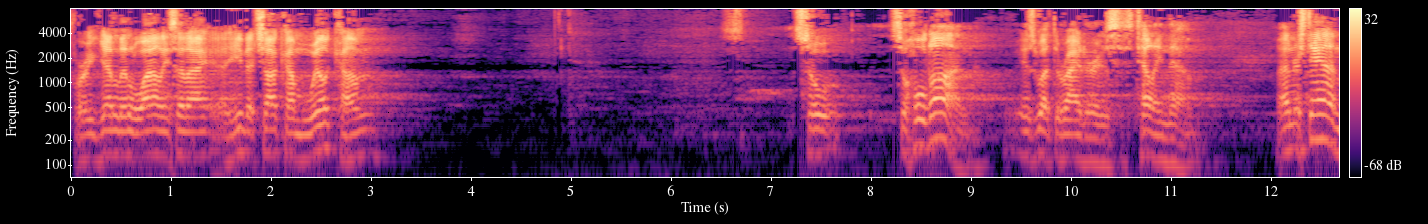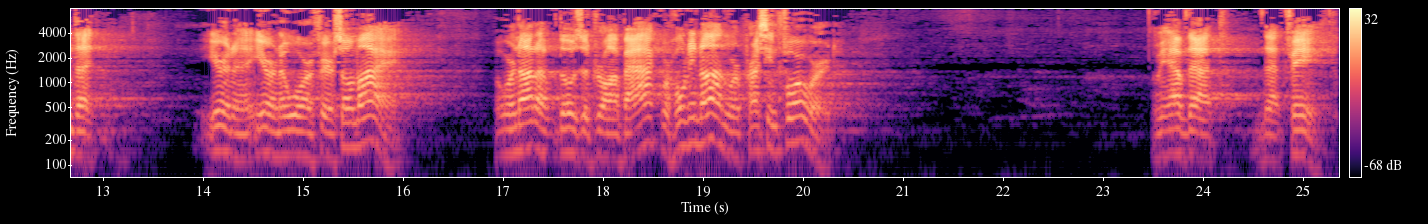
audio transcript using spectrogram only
For yet a little while, he said, I, He that shall come will come. So, so hold on, is what the writer is telling them. I understand that you're in a, you're in a warfare, so am I. But we're not of those that draw back. We're holding on. We're pressing forward. We have that, that faith.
